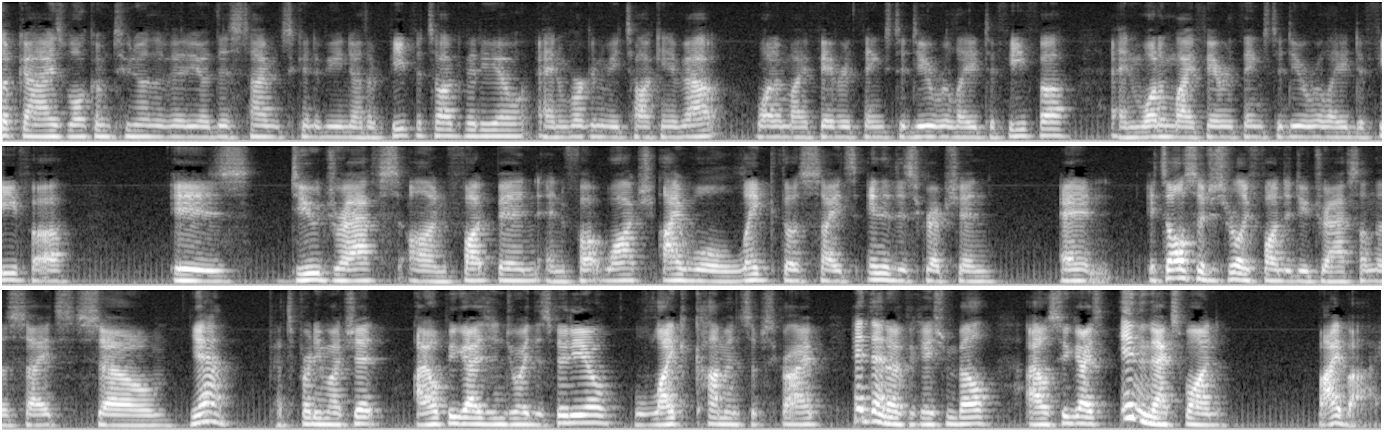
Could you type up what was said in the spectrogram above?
guys, welcome to another video. This time it's going to be another FIFA Talk video, and we're going to be talking about one of my favorite things to do related to FIFA. And one of my favorite things to do related to FIFA is do drafts on Futbin and Futwatch. I will link those sites in the description, and it's also just really fun to do drafts on those sites. So, yeah, that's pretty much it. I hope you guys enjoyed this video. Like, comment, subscribe, hit that notification bell. I will see you guys in the next one. Bye bye.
